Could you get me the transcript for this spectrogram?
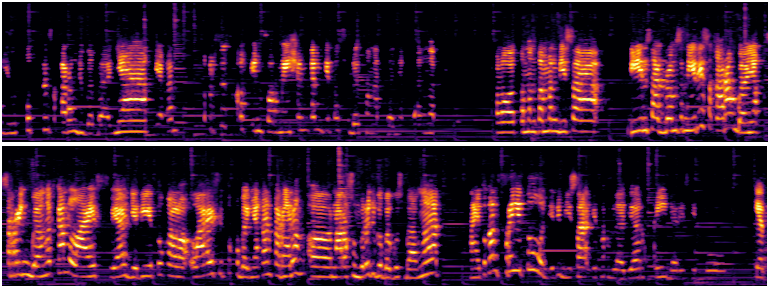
YouTube kan sekarang juga banyak ya kan sources of information kan kita sudah sangat banyak banget gitu. Kalau teman-teman bisa di Instagram sendiri sekarang banyak sering banget kan live ya. Jadi itu kalau live itu kebanyakan kadang-kadang e, narasumbernya juga bagus banget. Nah itu kan free tuh, jadi bisa kita belajar free dari situ. Yep.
